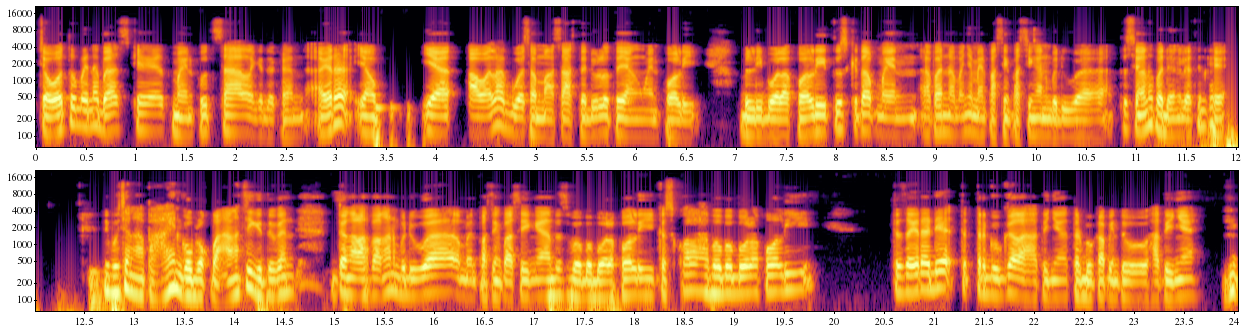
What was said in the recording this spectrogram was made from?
Cowok tuh mainnya basket main futsal gitu kan. Akhirnya yang ya awalnya gue sama Sasta dulu tuh yang main volley. Beli bola volley terus kita main apa namanya main passing-passingan berdua. Terus yang lu pada ngeliatin kayak ini bocah ngapain? Goblok banget sih gitu kan. Di tengah lapangan berdua main passing-passingan terus bawa bola poli ke sekolah bawa bola poli terus akhirnya dia ter tergugah lah hatinya terbuka pintu hatinya.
